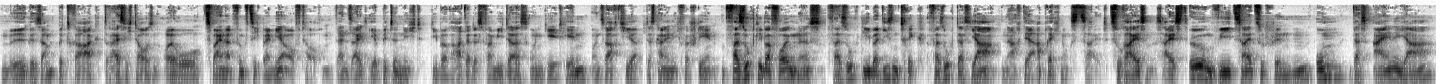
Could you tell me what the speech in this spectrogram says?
Müllgesamtbetrag 30.000 Euro 250 bei mir auftauchen, dann seid ihr bitte nicht die Berater des Vermieters und geht hin und sagt hier, das kann ich nicht verstehen. Versucht lieber Folgendes, versucht lieber diesen Trick, versucht das Jahr nach der Abrechnungszeit zu reisen. Das heißt, irgendwie Zeit zu finden, um das eine Jahr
